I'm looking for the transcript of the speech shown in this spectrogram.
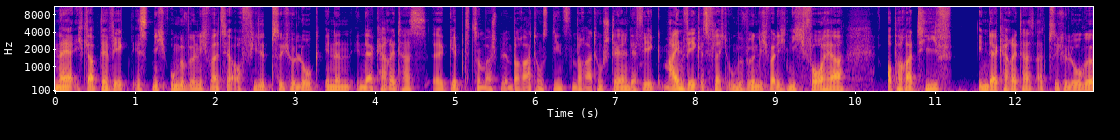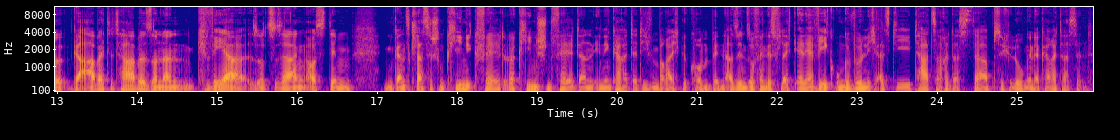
Naja, ich glaube, der Weg ist nicht ungewöhnlich, weil es ja auch viele PsychologInnen in der Caritas äh, gibt, zum Beispiel in Beratungsdiensten, Beratungsstellen. Der Weg, mein Weg ist vielleicht ungewöhnlich, weil ich nicht vorher operativ in der Caritas als Psychologe gearbeitet habe, sondern quer sozusagen aus dem ganz klassischen Klinikfeld oder klinischen Feld dann in den karitativen Bereich gekommen bin. Also insofern ist vielleicht eher der Weg ungewöhnlich als die Tatsache, dass da Psychologen in der Caritas sind.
